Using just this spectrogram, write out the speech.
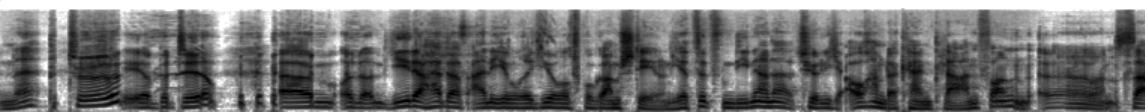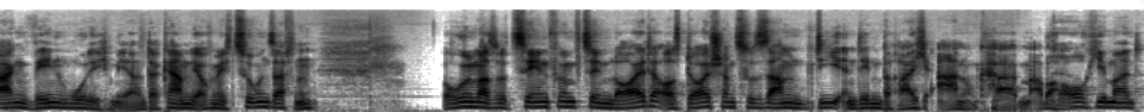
ne? Bitte? Ja, bitte. ähm, und, und jeder hat das eigentlich im Regierungsprogramm stehen. Und jetzt sitzen die da natürlich auch, haben da keinen Plan von äh, und sagen, wen hole ich mir? Und da kamen die auf mich zu und sagten, hol mal so 10, 15 Leute aus Deutschland zusammen, die in dem Bereich Ahnung haben. Aber auch jemand,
